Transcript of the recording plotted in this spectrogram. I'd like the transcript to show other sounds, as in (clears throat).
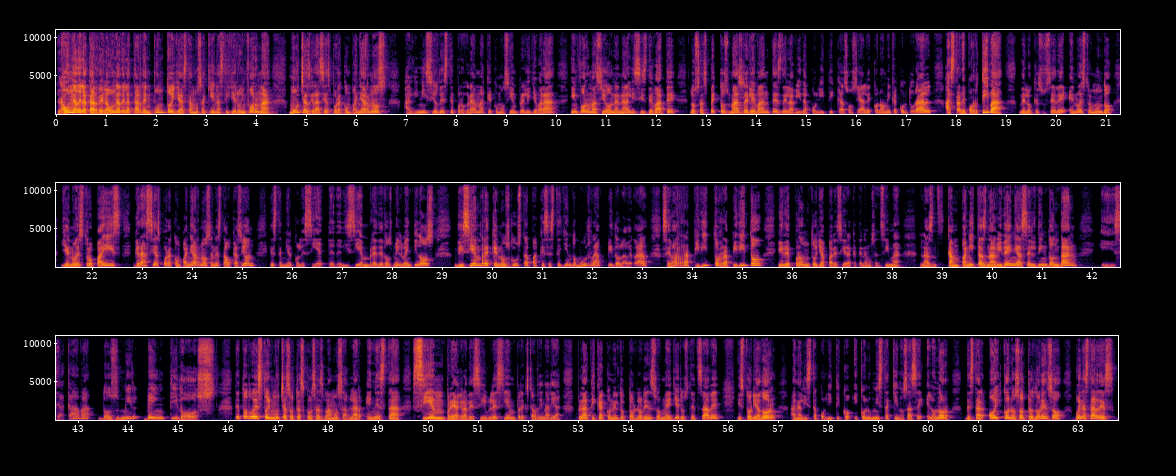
La una de la tarde, la una de la tarde en punto y ya estamos aquí en Astillero Informa. Muchas gracias por acompañarnos al inicio de este programa que como siempre le llevará información, análisis, debate, los aspectos más relevantes de la vida política, social, económica, cultural, hasta deportiva de lo que sucede en nuestro mundo y en nuestro país. Gracias por acompañarnos en esta ocasión, este miércoles 7 de diciembre de 2022, diciembre que nos gusta para que se esté yendo muy rápido, la verdad, se va rapidito, rapidito y de pronto ya pareciera que tenemos encima las campanitas navideñas, el din don dan y se acaba 2022. De todo esto y muchas otras cosas vamos a hablar en esta siempre agradecible, siempre extraordinaria plática con el doctor Lorenzo Meyer, usted sabe, historiador, analista político y columnista, quien nos hace el honor de estar hoy con nosotros. Lorenzo, buenas tardes.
